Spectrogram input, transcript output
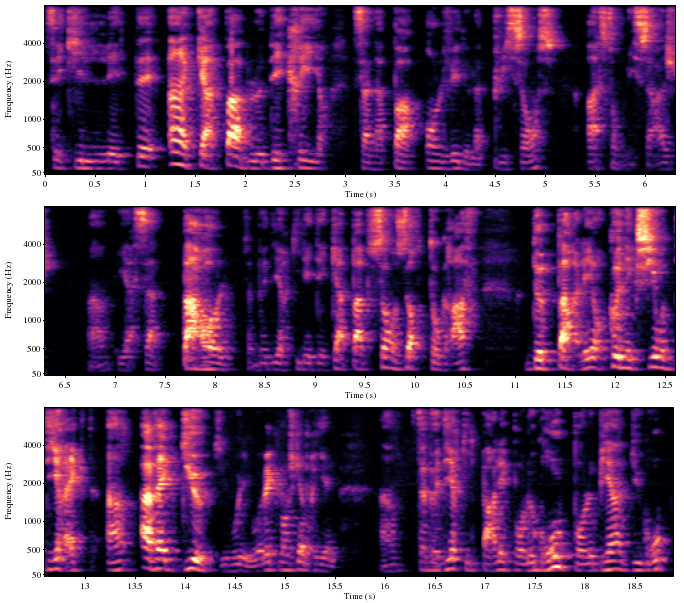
c'est qu'il était incapable d'écrire. Ça n'a pas enlevé de la puissance à son message et à sa parole. Ça veut dire qu'il était capable, sans orthographe, de parler en connexion directe avec Dieu, si vous voulez, ou avec l'ange Gabriel. Hein. Ça veut dire qu'il parlait pour le groupe, pour le bien du groupe,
